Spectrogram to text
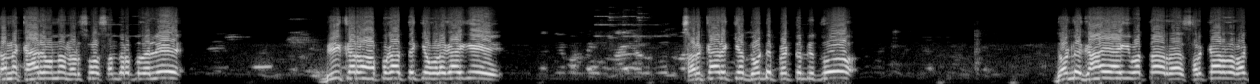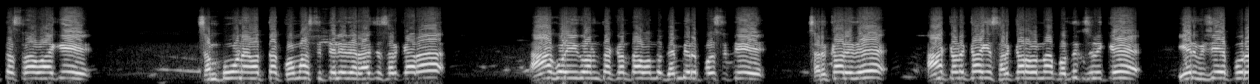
ತನ್ನ ಕಾರ್ಯವನ್ನು ನಡೆಸುವ ಸಂದರ್ಭದಲ್ಲಿ ಭೀಕರ ಅಪಘಾತಕ್ಕೆ ಒಳಗಾಗಿ ಸರ್ಕಾರಕ್ಕೆ ದೊಡ್ಡ ಪೆಟ್ಟು ಬಿದ್ದು ದೊಡ್ಡ ಗಾಯ ಆಗಿ ಇವತ್ತ ಸರ್ಕಾರದ ರಕ್ತಸ್ರಾವಾಗಿ ಸಂಪೂರ್ಣ ಇವತ್ತ ಕೋಮಾ ಸ್ಥಿತಿಯಲ್ಲಿದೆ ರಾಜ್ಯ ಸರ್ಕಾರ. ಆಗೋ ಈಗೋ ಅಂತಕ್ಕಂತ ಒಂದು ಗಂಭೀರ ಪರಿಸ್ಥಿತಿ ಸರ್ಕಾರ ಇದೆ ಆ ಕಾರಣಕ್ಕಾಗಿ ಸರ್ಕಾರವನ್ನ ಬದುಕಿಸಲಿಕ್ಕೆ ಏನ್ ವಿಜಯಪುರ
